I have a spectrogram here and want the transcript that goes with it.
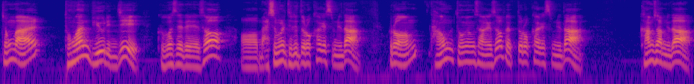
정말 동안 비율인지 그것에 대해서 어, 말씀을 드리도록 하겠습니다. 그럼 다음 동영상에서 뵙도록 하겠습니다. 감사합니다.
